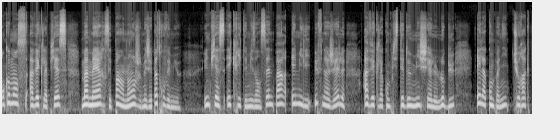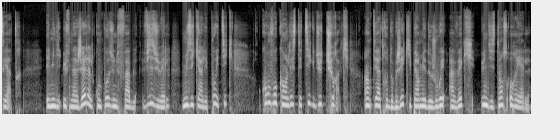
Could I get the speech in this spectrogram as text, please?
On commence avec la pièce Ma mère, c'est pas un ange, mais j'ai pas trouvé mieux. Une pièce écrite et mise en scène par Émilie Hufnagel avec la complicité de Michel Lobu et la compagnie Turac Théâtre. Émilie Hufnagel, elle compose une fable visuelle, musicale et poétique convoquant l'esthétique du Turac, un théâtre d'objets qui permet de jouer avec une distance au réel.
